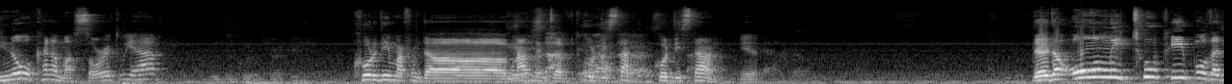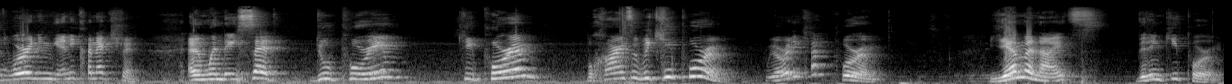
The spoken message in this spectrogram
Do you know what kind of Masoret we have? Kurdim are from the mountains of Kurdistan. Kurdistan, yeah. They're the only two people that weren't in any connection. And when they said, do Purim, keep Purim, Bukhari said, we keep Purim. We already kept Purim. Yemenites didn't keep Purim.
